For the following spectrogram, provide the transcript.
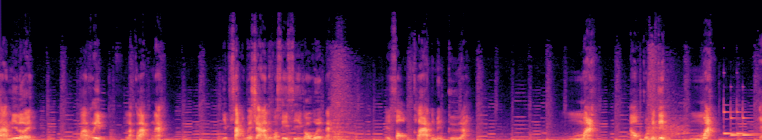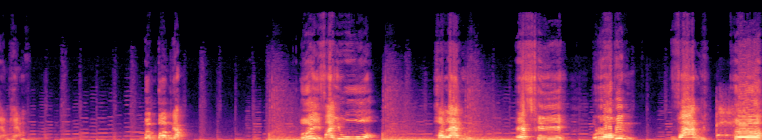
ตามนี้เลย มาริดหลักๆนะยี่สามเวชาหรือว่าซีซีก็เวิร์กนะไอ้สองคลาสนี่แม่งเกลือ มา เอากดไม่ติด มา แถมแถมเบิ่มเบิ่มครับ เฮ้ย ไฟอยู่ อลแลนด์เอสทีโรบินวานเพอร์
